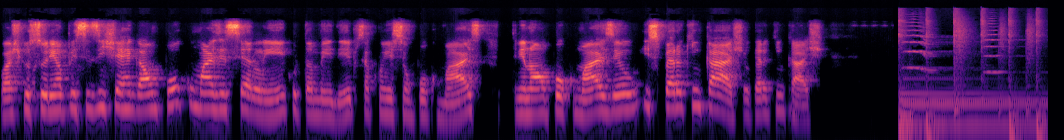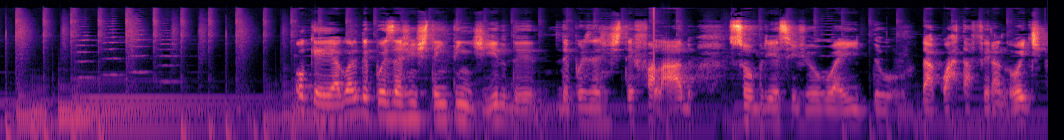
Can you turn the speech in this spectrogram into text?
Eu acho que o Surian precisa enxergar um pouco mais esse elenco também dele, precisa conhecer um pouco mais, treinar um pouco mais. Eu espero que encaixe, eu quero que encaixe. Ok, agora depois da gente ter entendido, de, depois da gente ter falado sobre esse jogo aí do, da quarta-feira à noite,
